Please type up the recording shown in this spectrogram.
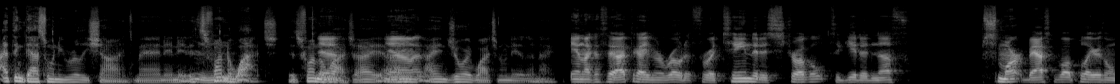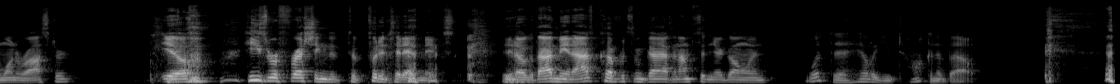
I think that's when he really shines, man, and it, it's fun to mm-hmm. watch. It's fun to watch. I, Yeah. I I enjoyed watching him the other night. And like I said, I think I even wrote it for a team that has struggled to get enough smart basketball players on one roster. You know, he's refreshing to, to put into that mix. You know, I mean, I've covered some guys, and I'm sitting there going, "What the hell are you talking about?"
